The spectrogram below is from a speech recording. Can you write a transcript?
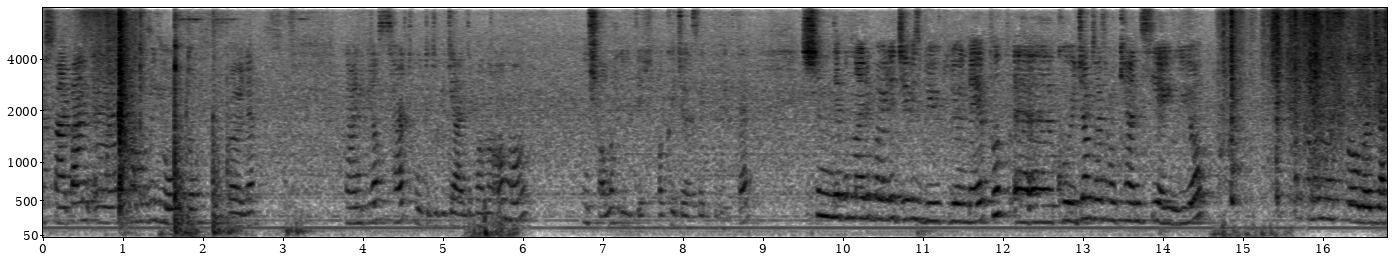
Arkadaşlar ben e, hamuru yoğurdum böyle. Yani biraz sert oldu gibi geldi bana ama inşallah iyidir. Bakacağız hep birlikte. Şimdi bunları böyle ceviz büyüklüğünde yapıp e, koyacağım. Zaten o kendisi yayılıyor. Bakalım nasıl olacak.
